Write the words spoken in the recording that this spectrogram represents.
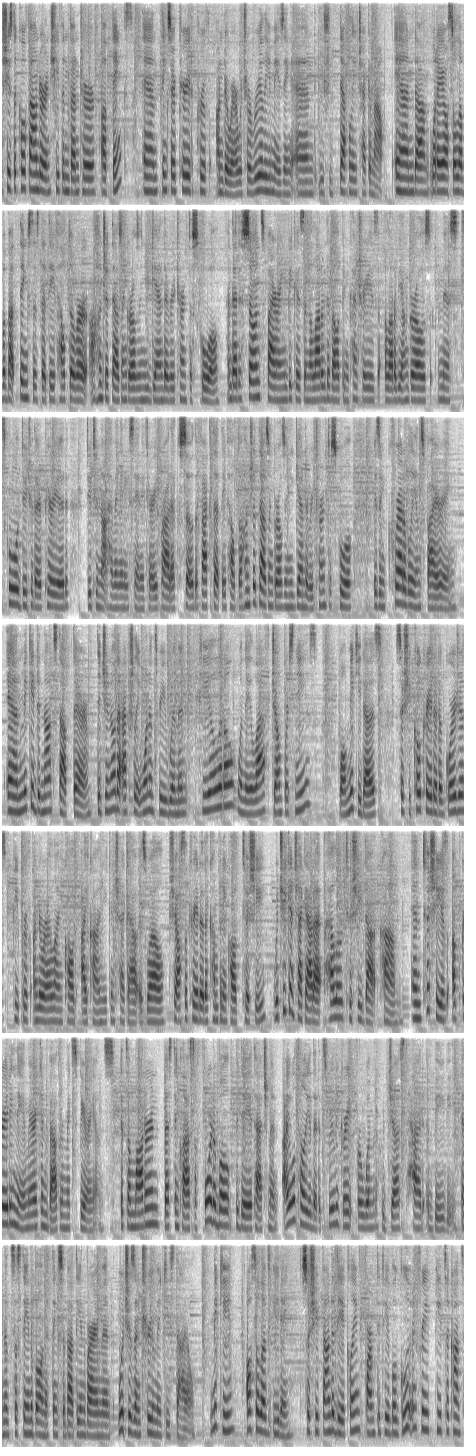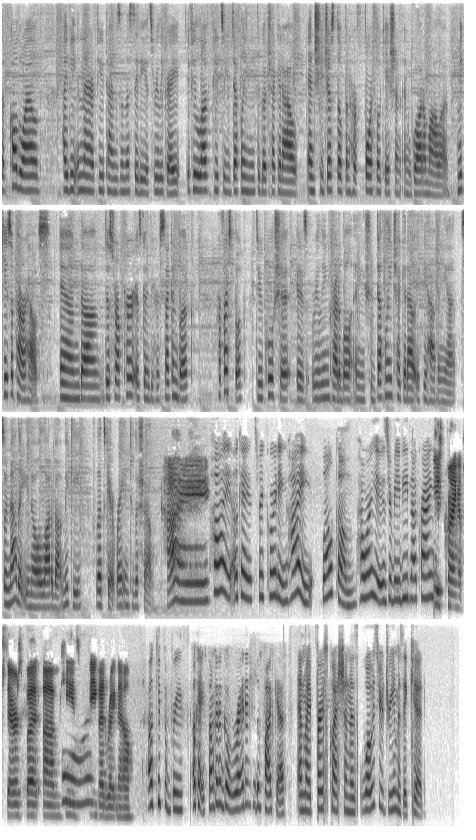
She's the co founder and chief inventor of Thinx, and Thinx are period proof underwear, which are really amazing, and you should definitely check them out. And um, what I also love about Thinx is that they've helped over 100,000 girls in Uganda return to school. And that is so inspiring because in a lot of developing countries, a lot of young girls miss school due to their period due to not having any sanitary products. So the fact that they've helped 100,000 girls in Uganda return to school is incredibly inspiring. And Miki did not stop there. Did you know that actually one in three women pee a little when they laugh, jump, or sneeze? Well, Miki does. So she co-created a gorgeous pee-proof underwear line called Icon you can check out as well. She also created a company called Tushy, which you can check out at hellotushy.com. And Tushy is upgrading the American bathroom experience. It's a modern, best-in-class, affordable bidet attachment. I will tell you that it's really great for women who just had a baby. And it's sustainable and it thinks about the environment, which is in true Miki style. Miki also loves eating, so she founded the acclaimed farm to table gluten free pizza concept called Wild. I've eaten there a few times in the city, it's really great. If you love pizza, you definitely need to go check it out. And she just opened her fourth location in Guatemala. Miki is a powerhouse, and um, Disrupt Her is going to be her second book. Her first book, Do Cool Shit, is really incredible, and you should definitely check it out if you haven't yet. So now that you know a lot about Miki, let's get right into the show. Hi. Hi. Okay, it's recording. Hi. Welcome. How are you? Is your baby not crying? He's crying upstairs, but um, he's Aw. being fed right now. I'll keep it brief. Okay, so I'm going to go right into the podcast. And my first question is What was your dream as a kid?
